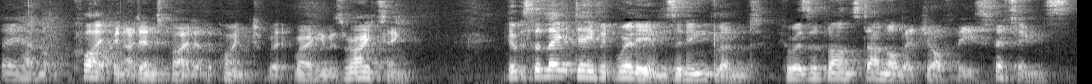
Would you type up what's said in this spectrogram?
they had not quite been identified at the point where he was writing. It was the late David Williams in England who has advanced our knowledge of these fittings.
